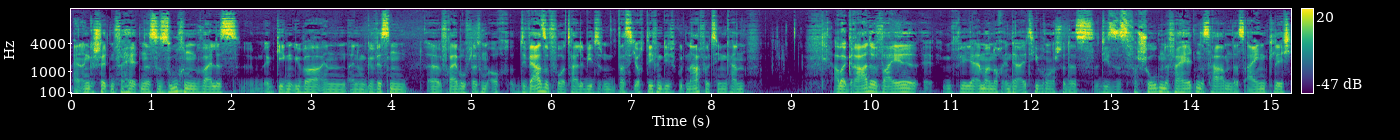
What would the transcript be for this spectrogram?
ein Angestelltenverhältnis suchen, weil es äh, gegenüber ein, einem gewissen äh, Freiberuflertum auch diverse Vorteile bietet und was ich auch definitiv gut nachvollziehen kann. Aber gerade weil wir ja immer noch in der IT-Branche das, dieses verschobene Verhältnis haben, dass eigentlich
